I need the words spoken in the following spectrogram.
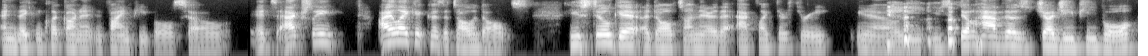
and they can click on it and find people. So it's actually I like it because it's all adults. You still get adults on there that act like they're three. You know, you, you still have those judgy people.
